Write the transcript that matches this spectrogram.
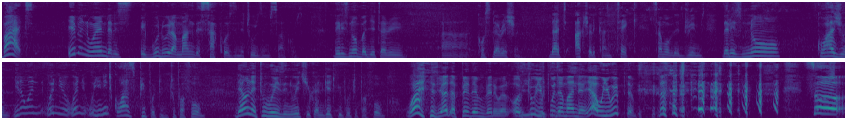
But even when there is a goodwill among the circles in the tourism circles, there is no budgetary uh, consideration that actually can take some of the dreams. There is no coercion. You know, when, when, you, when, you, when you need to coerce people to, to perform, there are only two ways in which you can get people to perform. One is you either pay them very well, or, Or two, you whip put them. them under. Yeah, well, you whip them. so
